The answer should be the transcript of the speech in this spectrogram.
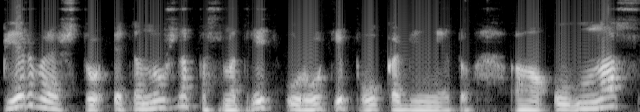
первое, что это нужно посмотреть уроки по кабинету. А, у нас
